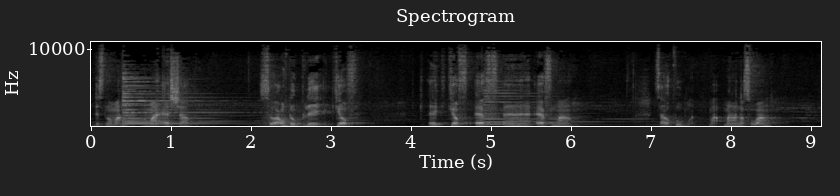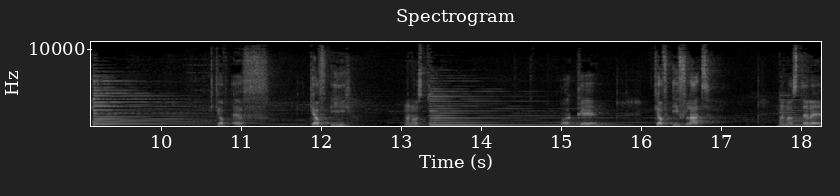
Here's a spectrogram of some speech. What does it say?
This normal normal s sharp. So i want to play key of uh, key of f uh, f now. So i'll put minus one. Key of f. Key of e. Minus two. Okay key of E flat minus 3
